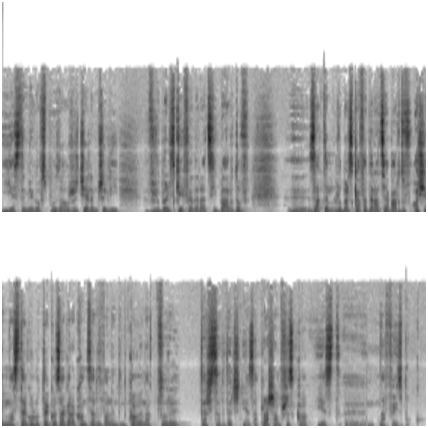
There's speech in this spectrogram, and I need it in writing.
i jestem jego współzałożycielem, czyli w Lubelskiej Federacji Bardów. E, Zatem Lubelska Federacja Bardów 18 lutego zagra koncert walentynkowy, na który też serdecznie zapraszam. Wszystko jest na Facebooku.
